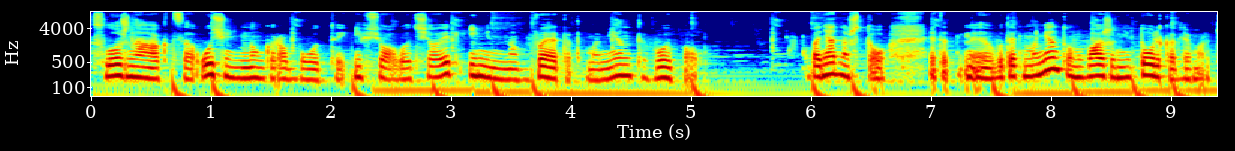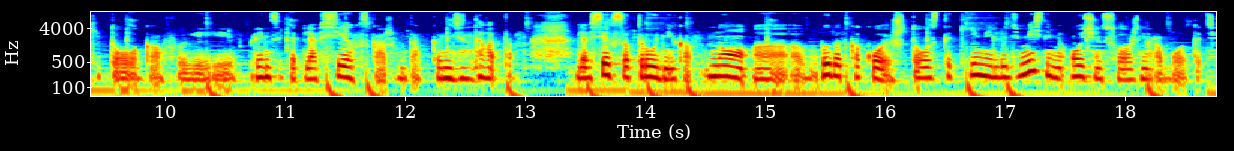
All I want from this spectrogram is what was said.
сложная акция, очень много работы, и все. А вот человек именно в этот момент выпал. Понятно, что этот, э, вот этот момент, он важен не только для маркетологов и, в принципе, для всех, скажем так, кандидатов, для всех сотрудников. Но э, вывод какой, что с такими людьми, с ними очень сложно работать.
